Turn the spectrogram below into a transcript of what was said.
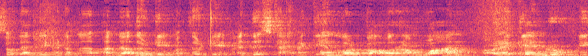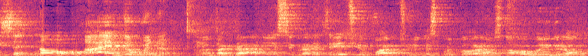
So then they had ano- another game, a third game, and this time again Lord Balaram won. But again Rukmi said, no, I am the winner. Э, Тогда они сыграли третью партию, и Господь Баларам снова выиграл,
